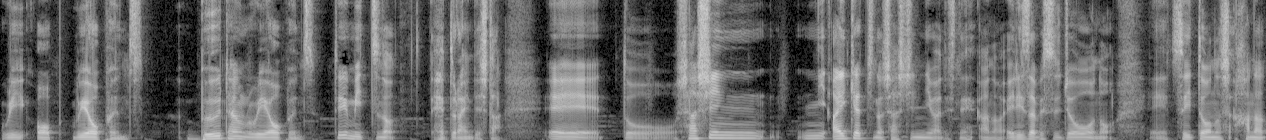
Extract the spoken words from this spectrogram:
Reopens、Bhutan Reopens という3つのヘッドラインでした。えーと、写真に、アイキャッチの写真にはですね、あの、エリザベス女王の、えー追悼の花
